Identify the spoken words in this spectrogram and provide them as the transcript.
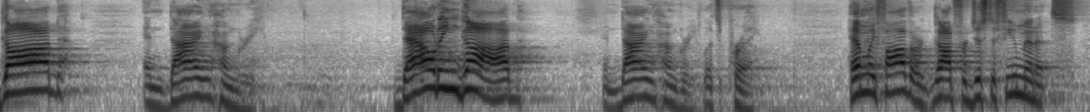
God and dying hungry doubting God and dying hungry. Let's pray. Heavenly Father, God, for just a few minutes,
